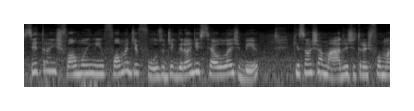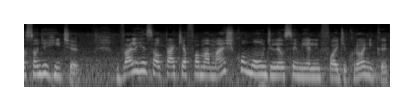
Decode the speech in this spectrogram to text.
se transformam em linfoma difuso de grandes células B, que são chamados de transformação de Richter. Vale ressaltar que a forma mais comum de leucemia linfóide crônica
